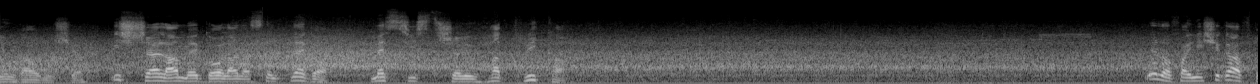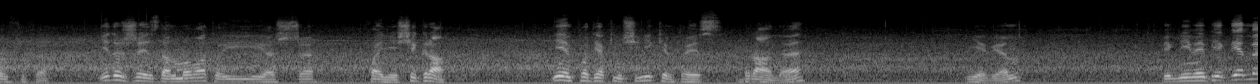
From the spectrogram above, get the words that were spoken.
nie udało mi się. I strzelamy gola następnego. Messi strzelił hat-tricka. Nie no, fajnie się gra w tą FIFA. Nie dość, że jest darmowa, to i jeszcze fajnie się gra. Nie wiem pod jakim silnikiem to jest brane. Nie wiem. Biegniemy, biegniemy!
